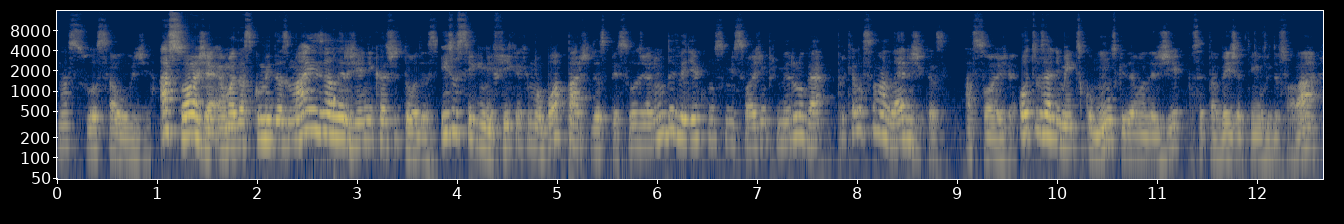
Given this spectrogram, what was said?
na sua saúde. A soja é uma das comidas mais alergênicas de todas. Isso significa que uma boa parte das pessoas já não deveria consumir soja em primeiro lugar, porque elas são alérgicas à soja. Outros alimentos comuns que dão alergia, que você talvez já tenha ouvido falar,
